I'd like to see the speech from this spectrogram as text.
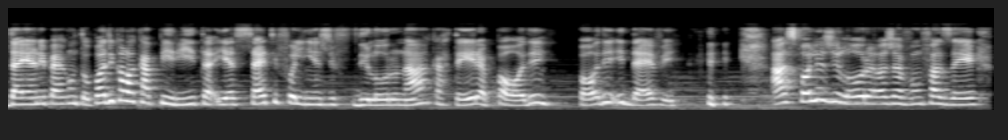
Daiane perguntou: pode colocar pirita e as sete folhinhas de, de louro na carteira? Pode, pode e deve. As folhas de louro elas já vão fazer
